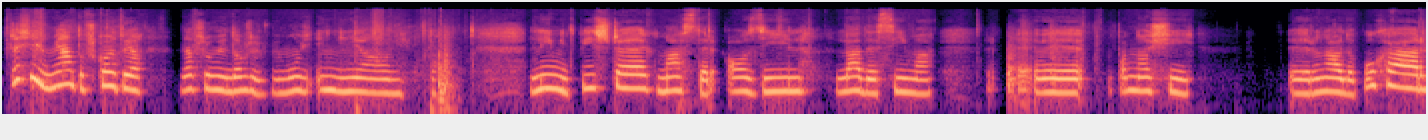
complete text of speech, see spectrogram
Wcześniej miałam to w szkole, to ja zawsze umiem dobrze wymówić. Inni nie, oni to. Limit Piszczek, Master Ozil, Lade Sima e, e, podnosi e, Ronaldo Puchar,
